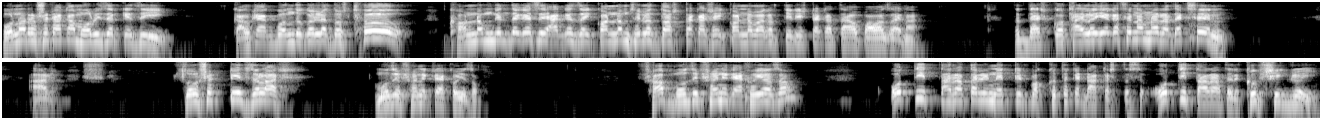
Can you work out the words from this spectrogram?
পনেরোশো টাকা মরিচের কেজি। কালকে এক বন্ধু কইলে, দোস্ত কন্ডম কিনতে গেছি, আগে যেই কন্ডম ছিল দশ টাকা, সেই কন্ডম এখন তিরিশ টাকা, তাও পাওয়া যায় না। তো দেশ কোথায় লইয়া গেছেন আপনারা দেখছেন? আর চৌষট্টি জেলার মুজিব সৈনিক এক হয়ে যাও। সব মুজিব সৈনিক এক হইয়া যাও। অতি তাড়াতাড়ি নেত্রীর পক্ষ থেকে ডাক আসতেছে। অতি তাড়াতাড়ি, খুব শীঘ্রই।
